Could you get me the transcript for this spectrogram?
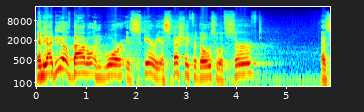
And the idea of battle and war is scary, especially for those who have served as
